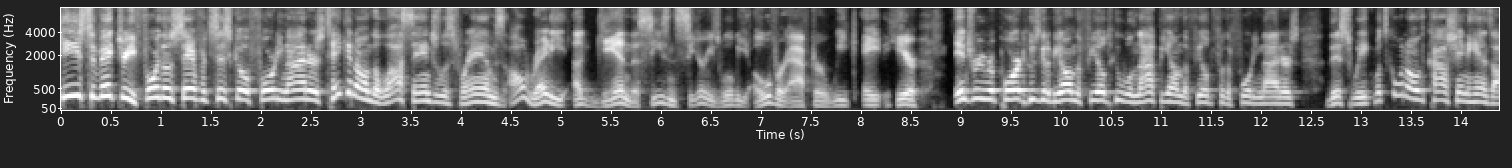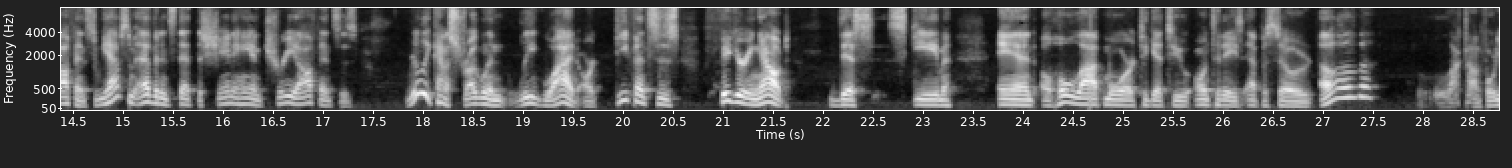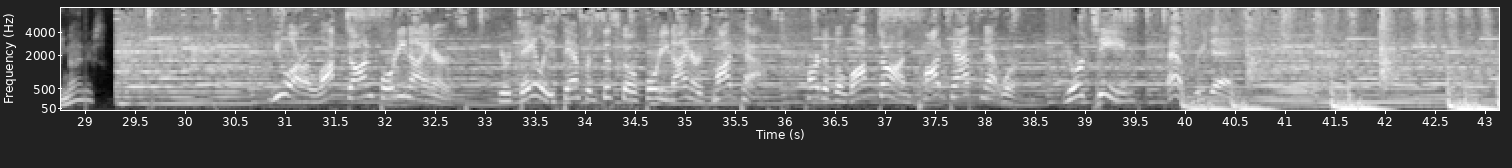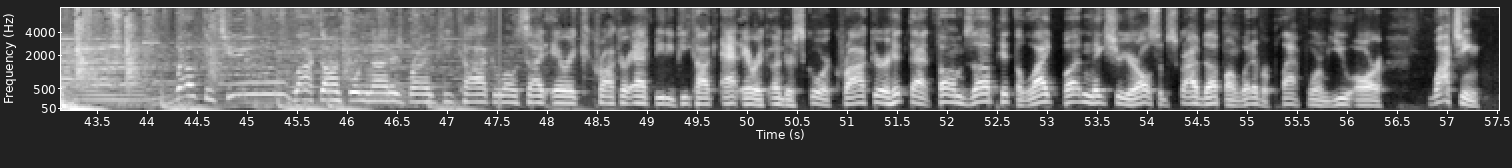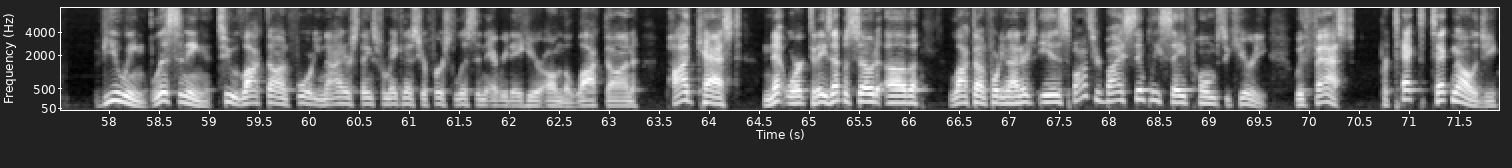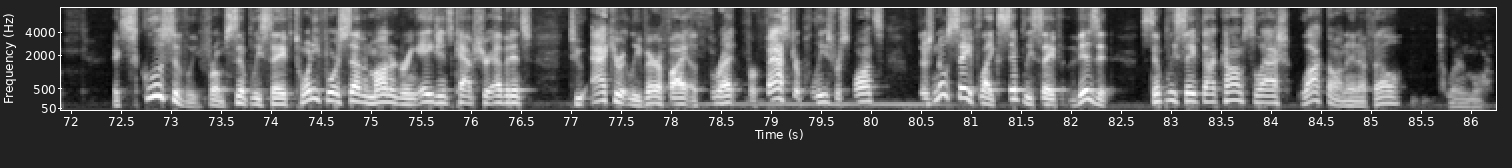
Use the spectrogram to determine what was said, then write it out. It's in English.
Keys to victory for those San Francisco 49ers taking on the Los Angeles Rams already again. The season series will be over after week eight here. Injury report who's going to be on the field, who will not be on the field for the 49ers this week. What's going on with Kyle Shanahan's offense? Do we have some evidence that the Shanahan tree offense is really kind of struggling league wide? Are defenses figuring out this scheme? And a whole lot more to get to on today's episode of Locked On 49ers. You are Locked On 49ers, your daily San Francisco 49ers podcast, part of the Locked On Podcast Network. Your team every day. Welcome to Locked On 49ers. Brian Peacock alongside Eric Crocker at BD Peacock at Eric underscore Crocker. Hit that thumbs up, hit the like button. Make sure you're all subscribed up on whatever platform you are watching viewing, listening to Locked On 49ers. Thanks for making us your first listen every day here on the Locked On Podcast Network. Today's episode of Locked On 49ers is sponsored by SimpliSafe Home Security with fast protect technology exclusively from SimpliSafe 24 7 monitoring agents capture evidence to accurately verify a threat for faster police response. There's no safe like SimpliSafe. Visit simplisafe.com slash locked on NFL to learn more.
